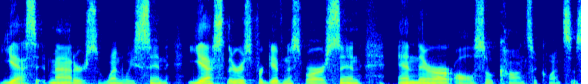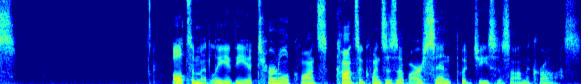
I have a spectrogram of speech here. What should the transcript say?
Yes, it matters when we sin. Yes, there is forgiveness for our sin, and there are also consequences. Ultimately, the eternal consequences of our sin put Jesus on the cross.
